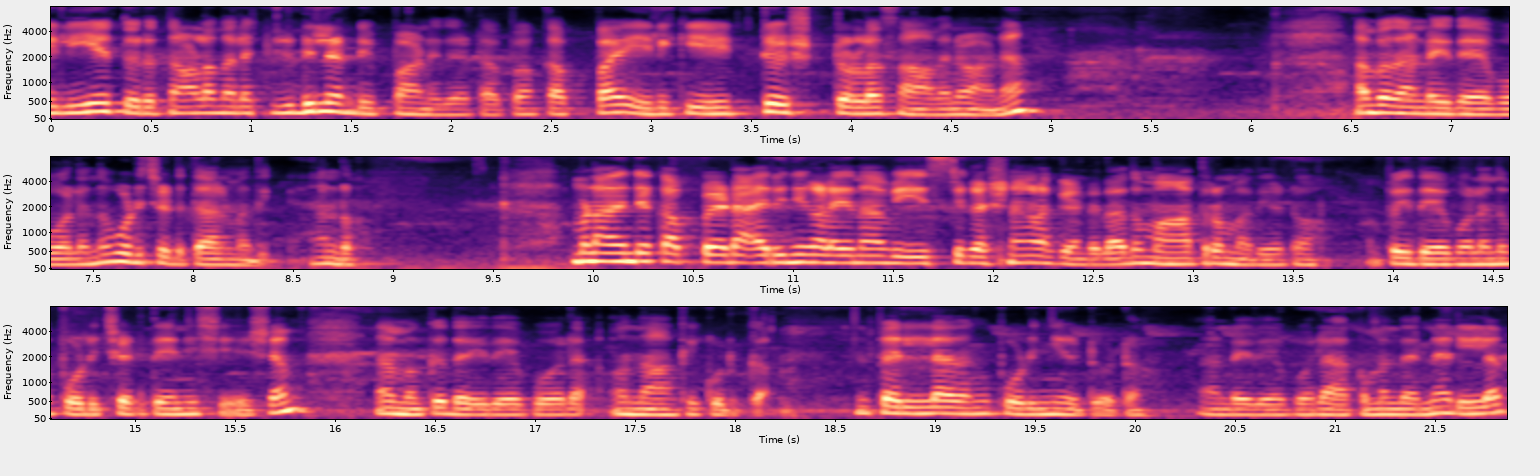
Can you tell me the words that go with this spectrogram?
എലിയെ തുരത്താനുള്ള നല്ല കിടിലൻ ടിപ്പാണിത് കേട്ടോ. അപ്പോൾ കപ്പ എലിക്ക് ഏറ്റവും ഇഷ്ടമുള്ള സാധനമാണ്. അപ്പോൾ അതുകൊണ്ട് ഇതേപോലെ ഒന്ന് പൊടിച്ചെടുത്താൽ മതി. കണ്ടോ? നമ്മൾ അതിന്റെ കപ്പയുടെ അരിഞ്ഞ് കളയുന്ന വേസ്റ്റ് കഷ്ണങ്ങളൊക്കെ ഉണ്ടല്ലോ അത് മാത്രം മതി കേട്ടോ. അപ്പോൾ ഇതേപോലെ ഒന്ന് പൊടിച്ചെടുത്തതിന് ശേഷം നമുക്ക് ഇത് ഇതേപോലെ ഒന്നാക്കി കൊടുക്കാം. ഇപ്പം എല്ലാം അതങ്ങ് പൊടിഞ്ഞ് കിട്ടും കേട്ടോ. അതുകൊണ്ട് ഇതേപോലെ ആക്കുമ്പം തന്നെ എല്ലാം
